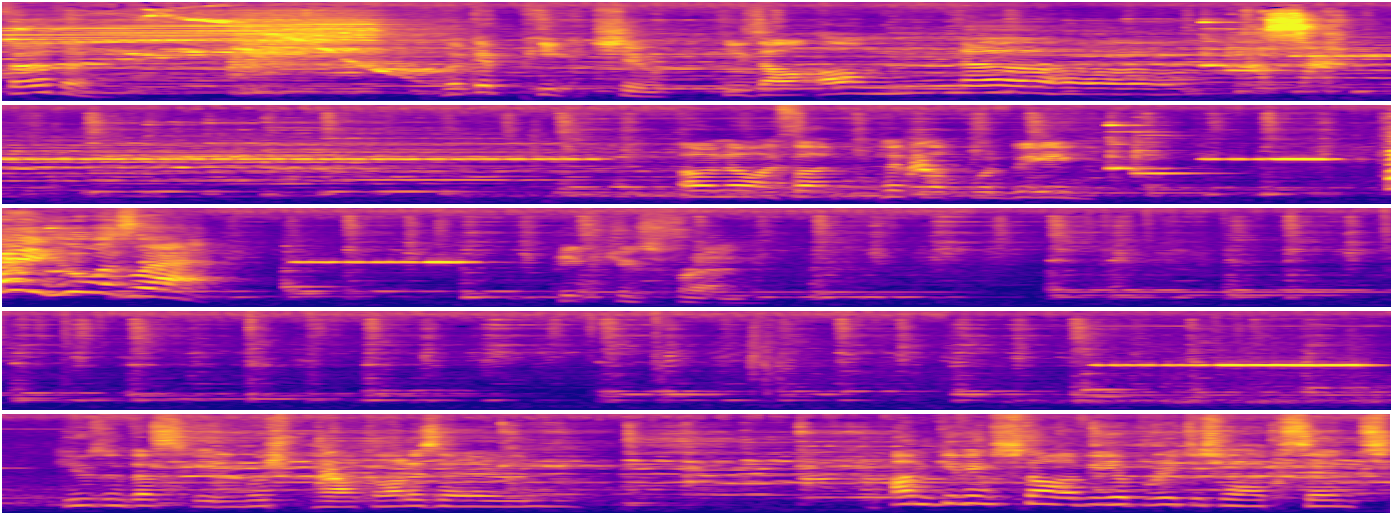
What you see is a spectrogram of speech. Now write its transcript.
further. Look at Pikachu. He's all, oh no! Oh no, I thought Piplup would be Hey, who was that? Pikachu's friend. He was investigating Wish Park on his own. I'm giving Snarvy a British accent.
